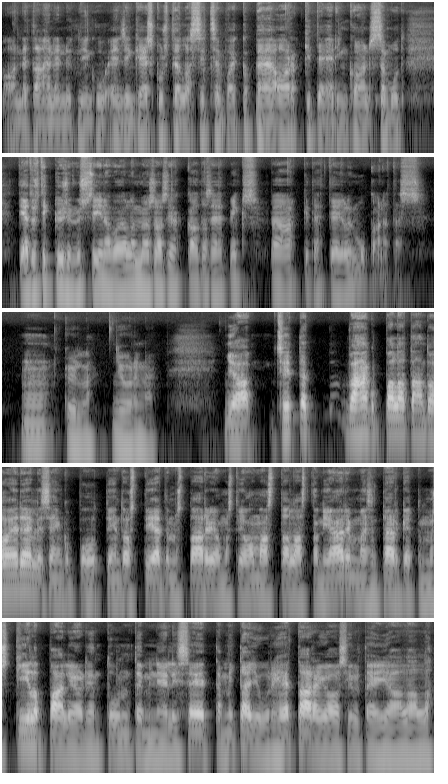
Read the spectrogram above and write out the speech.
annetaan hänen nyt niin kuin ensin keskustella sitten sen vaikka pääarkkitehdin kanssa, mutta tietysti kysymys siinä voi olla myös asiakkaalta se, että miksi pääarkkitehti ei ole mukana tässä. Mm, kyllä, juuri näin. Ja sitten vähän kun palataan tuohon edelliseen, kun puhuttiin tuosta tietämystä tarjoamasta ja omasta alasta, niin äärimmäisen tärkeää on myös kilpailijoiden tunteminen, eli se, että mitä juuri he tarjoavat siltä alalla,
